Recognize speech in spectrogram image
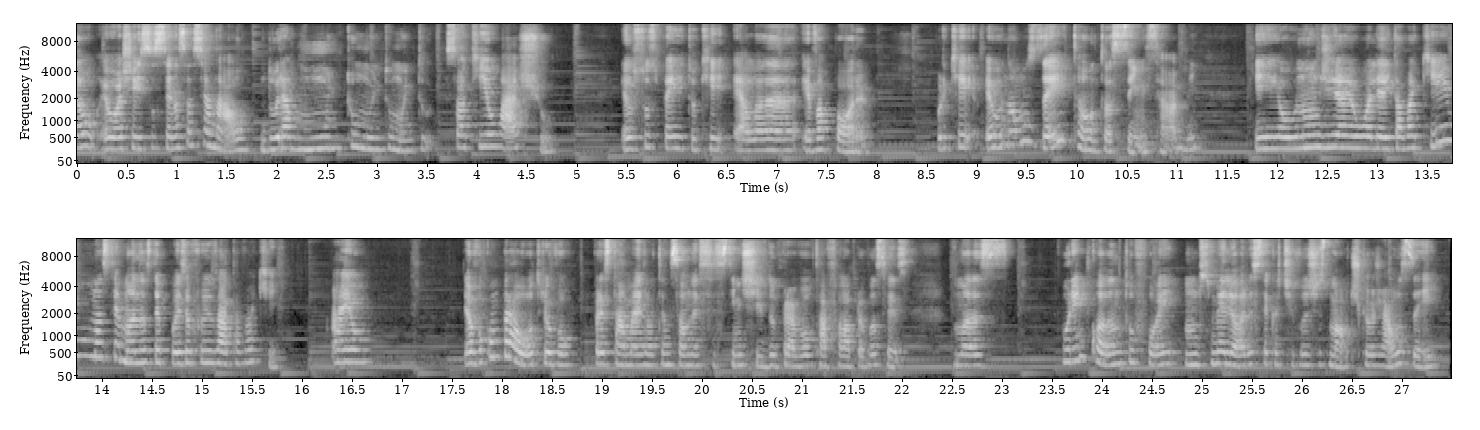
Então, eu achei isso sensacional, dura muito, muito, muito. Só que eu acho, eu suspeito que ela evapora. Porque eu não usei tanto assim, sabe? E eu, num dia eu olhei, tava aqui, umas semanas depois eu fui usar, tava aqui. Aí eu, eu vou comprar outro, eu vou prestar mais atenção nesse sentido para voltar a falar para vocês. Mas, por enquanto, foi um dos melhores secativos de esmalte que eu já usei.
